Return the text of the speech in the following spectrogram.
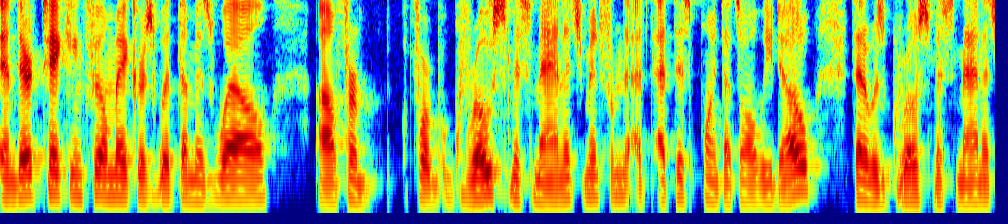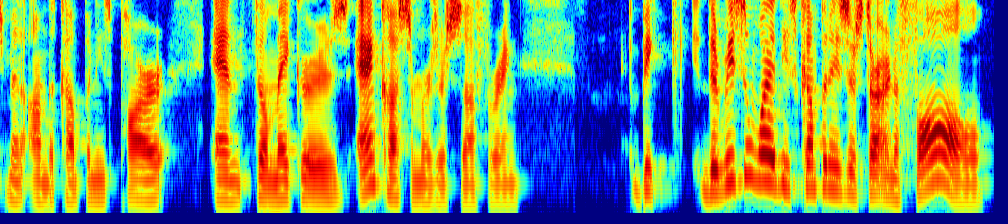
and they're taking filmmakers with them as well uh, for for gross mismanagement. From at, at this point, that's all we know that it was gross mismanagement on the company's part, and filmmakers and customers are suffering be- the reason why these companies are starting to fall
